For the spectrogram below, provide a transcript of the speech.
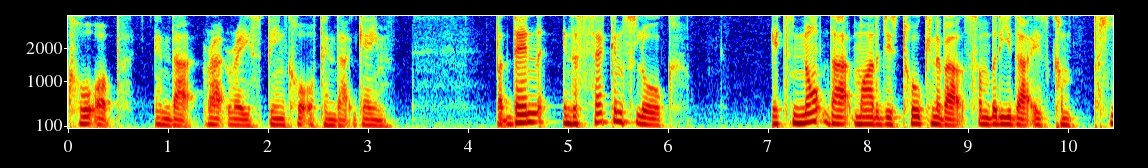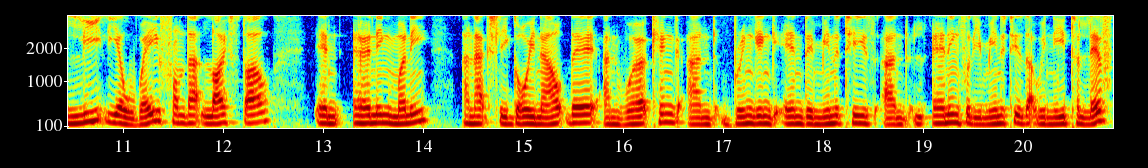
caught up in that rat race, being caught up in that game. But then in the second slok, it's not that Maharaj is talking about somebody that is completely away from that lifestyle in earning money and actually going out there and working and bringing in the immunities and earning for the immunities that we need to live.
